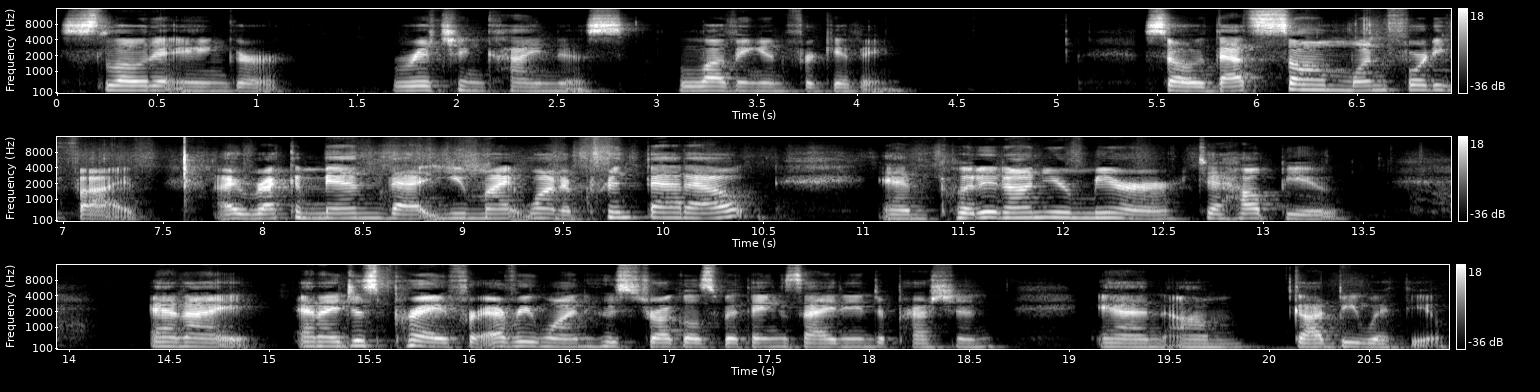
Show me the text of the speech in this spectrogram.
slow to anger, rich in kindness, loving and forgiving. So that's Psalm 145. I recommend that you might want to print that out and put it on your mirror to help you. And I and I just pray for everyone who struggles with anxiety and depression, and um, God be with you.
